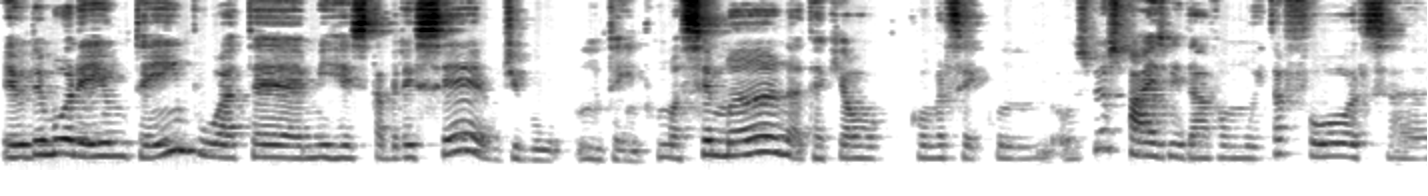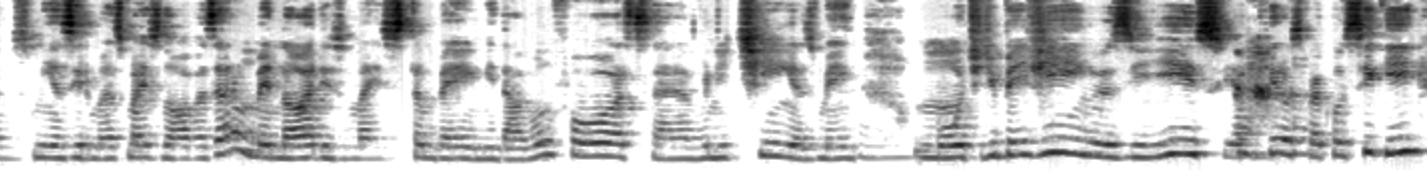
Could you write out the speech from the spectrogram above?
Eu demorei um tempo até me restabelecer, digo um tempo, uma semana, até que eu conversei com os meus pais, me davam muita força, as minhas irmãs mais novas eram menores, mas também me davam força, bonitinhas, meio, um monte de beijinhos e isso e aquilo, você vai conseguir.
